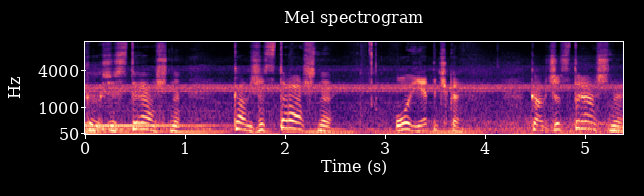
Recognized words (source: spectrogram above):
Как же страшно, как же страшно. О, веточка, как же страшно.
